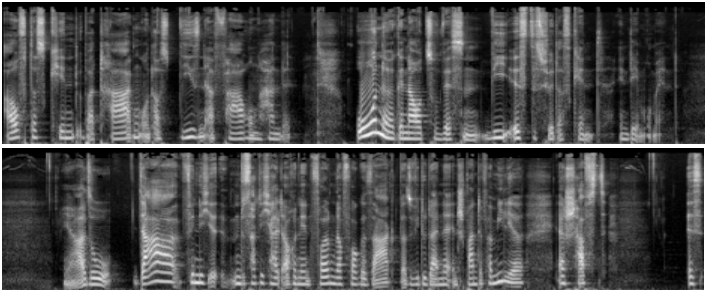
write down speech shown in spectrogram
auf das Kind übertragen und aus diesen Erfahrungen handeln, ohne genau zu wissen, wie ist es für das Kind in dem Moment. Ja, also da finde ich, das hatte ich halt auch in den Folgen davor gesagt, also wie du deine entspannte Familie erschaffst. Es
